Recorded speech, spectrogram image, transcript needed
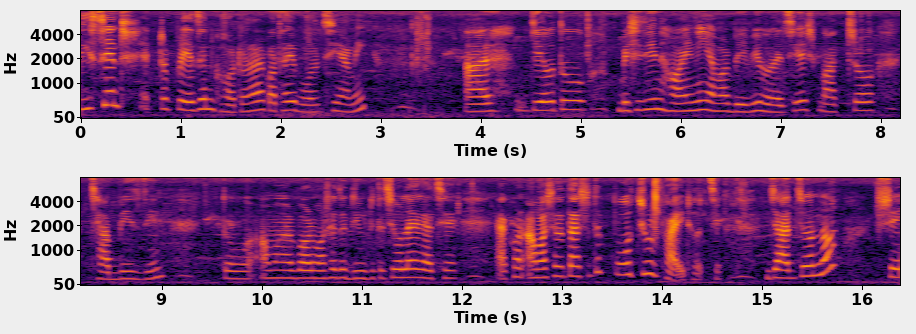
রিসেন্ট একটা প্রেজেন্ট ঘটনার কথাই বলছি আমি। আর যেহেতু বেশি দিন হয়নি, আমার বেবি হয়েছে মাত্র ছাব্বিশ দিন। তো আমার বড় মশাই তো ডিউটিতে চলে গেছে। এখন আমার সাথে তার সাথে প্রচুর ফাইট হচ্ছে। যার জন্য সে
